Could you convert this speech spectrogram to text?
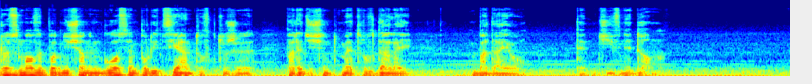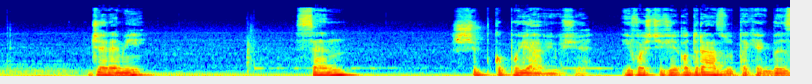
rozmowy podniesionym głosem policjantów, którzy parędziesiąt metrów dalej badają ten dziwny dom. Jeremy, sen szybko pojawił się i właściwie od razu, tak jakby z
